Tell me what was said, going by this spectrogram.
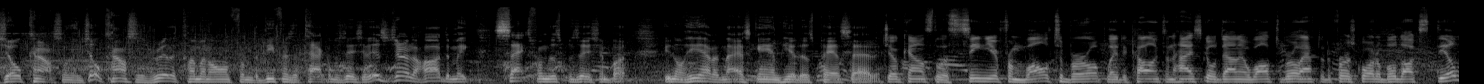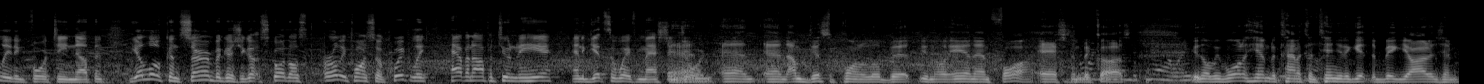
Joe Council, and Joe Council is really coming on from the defensive tackle position. It's generally hard to make sacks from this position, but you know, he had a nice game here this past Saturday. Joe Council, a senior from Walterboro, played at Colleton High School down in Walterboro. After the first quarter, Bulldogs still leading 14 0 You get a little concerned because you got scored those early points so quickly. Have an opportunity here, and it gets away from Ashton and, Jordan. And and I'm disappointed a little bit, you know, in and for Ashton because, you know, we wanted him to kind of continue to get the big yardage, and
